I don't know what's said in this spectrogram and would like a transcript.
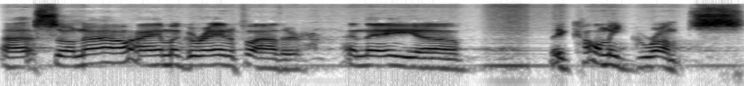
Uh, so now I am a grandfather, and they, uh, they call me Grumps.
